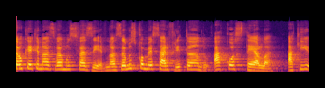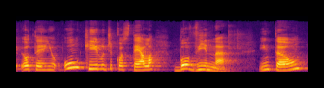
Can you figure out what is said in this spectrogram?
Então, o que, que nós vamos fazer? Nós vamos começar fritando a costela. Aqui eu tenho um quilo de costela bovina. Então,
